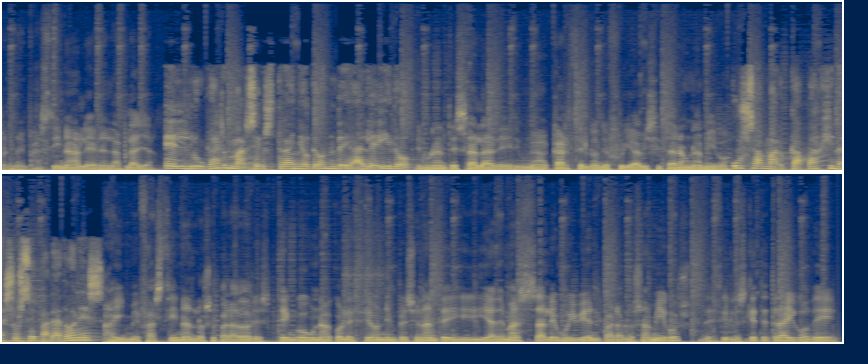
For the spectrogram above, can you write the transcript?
pues me fascina leer en la playa. ¿El lugar más extraño donde ha leído? En una antesala de una cárcel donde fui a visitar a un amigo. ¿Usa marcapáginas o separadores? Ay, me fascinan los separadores. Tengo una colección impresionante y, y además sale muy bien para los amigos decirles que te traigo de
